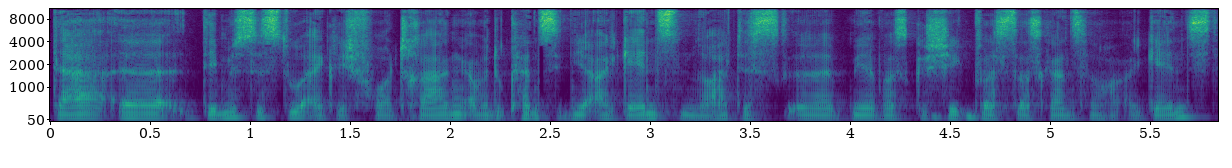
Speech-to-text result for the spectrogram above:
da äh, den müsstest du eigentlich vortragen, aber du kannst ihn ja ergänzen. Du hattest äh, mir was geschickt, was das Ganze noch ergänzt.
